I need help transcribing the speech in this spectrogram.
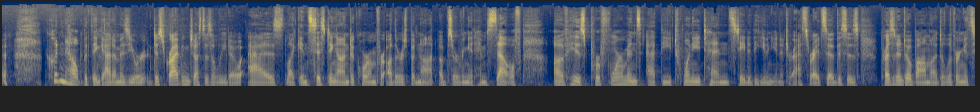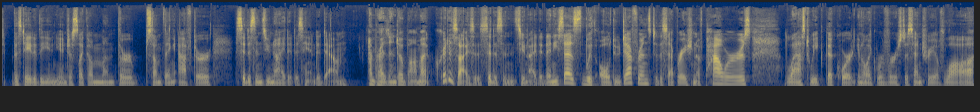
Couldn't help but think, Adam, as you were describing Justice Alito as like insisting on decorum for others but not observing it himself, of his performance at the 2010 State of the Union address, right? So this is President Obama delivering the State of the Union just like a month or something after Citizens United is handed down. And President Obama criticizes Citizens United. And he says, with all due deference to the separation of powers, last week the court, you know, like reversed a century of law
